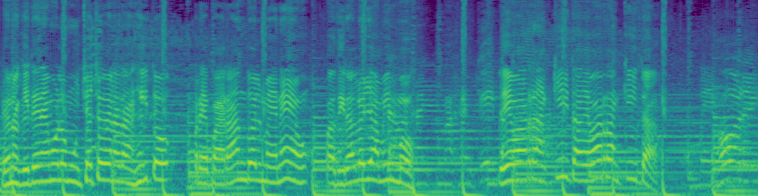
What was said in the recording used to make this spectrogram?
Bueno, aquí tenemos los muchachos de Naranjito preparando el meneo para tirarlo ya mismo. De Barranquita, de Barranquita. morning.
